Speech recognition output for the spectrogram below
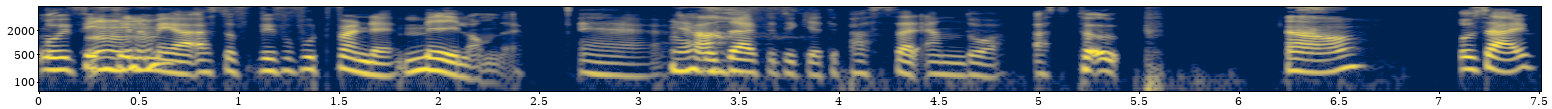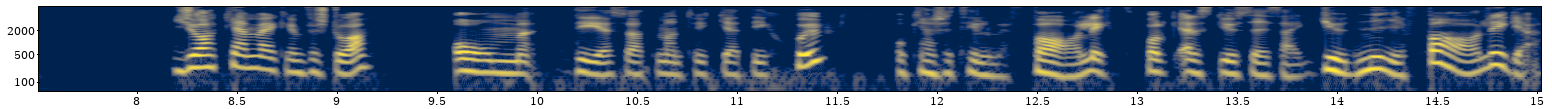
Och vi fick till och Mm. med, alltså, vi får fortfarande mail om det. Eh, Ja. Och därför tycker jag att det passar ändå att ta upp. Ja. Och så här, jag kan verkligen förstå om det är så att man tycker att det är sjukt och kanske till och med farligt. Folk älskar ju att säga så här, gud ni är farliga.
